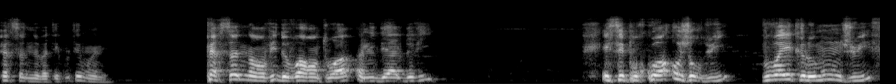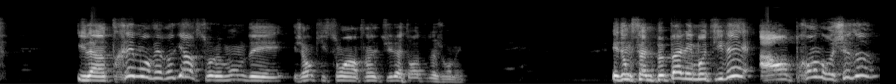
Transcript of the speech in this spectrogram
personne ne va t'écouter, mon ami. Personne n'a envie de voir en toi un idéal de vie. Et c'est pourquoi aujourd'hui, vous voyez que le monde juif, il a un très mauvais regard sur le monde des gens qui sont en train d'étudier la Torah toute la journée. Et donc, ça ne peut pas les motiver à en prendre chez eux.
